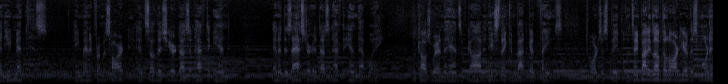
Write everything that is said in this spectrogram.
And he meant this. He meant it from his heart. And so this year doesn't have to end in a disaster. It doesn't have to end that way because we're in the hands of God and he's thinking about good things towards his people. Does anybody love the Lord here this morning?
